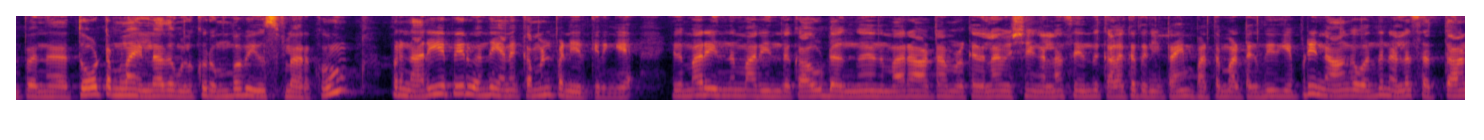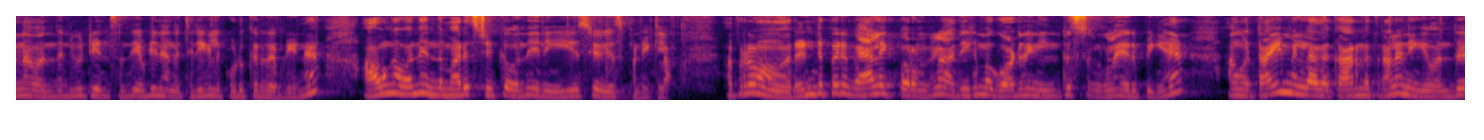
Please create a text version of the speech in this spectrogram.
இப்போ இந்த தோட்டம்லாம் இல்லாதவங்களுக்கு ரொம்பவே யூஸ்ஃபுல்லாக இருக்கும். அப்புறம் நிறைய பேர் வந்து எனக்கு கமெண்ட் பண்ணியிருக்கிறீங்க. இது மாதிரி இந்த மாதிரி இந்த கவுடங்கு இந்த மாதிரி ஆட்டா முழுக்க இதெல்லாம் விஷயங்கள்லாம் சேர்ந்து கலக்கிறதுக்கு டைம் பத்த மாட்டேங்குது. இது எப்படி நாங்கள் வந்து நல்ல சத்தான வந்து நியூட்ரியன்ஸ் வந்து எப்படி நாங்கள் செடிகளுக்கு கொடுக்குறது அப்படின்னு அவங்க வந்து இந்த மாதிரி ஸ்டிக்கை வந்து நீங்கள் ஈஸியாக யூஸ் பண்ணிக்கலாம். அப்புறம் ரெண்டு பேரும் வேலைக்கு போகிறவங்களும் அதிகமாக கார்டனிங் இன்ட்ரெஸ்ட் இருக்கவங்களாம் இருப்பீங்க. அவங்க டைம் இல்லாத காரணத்தினால நீங்கள் வந்து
